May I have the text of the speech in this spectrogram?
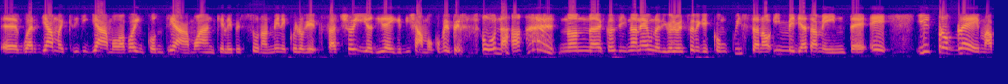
eh, guardiamo e critichiamo ma poi incontriamo anche le persone, almeno è quello che faccio io, direi che diciamo come persona non, così, non è una di quelle persone che conquistano immediatamente e il problema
